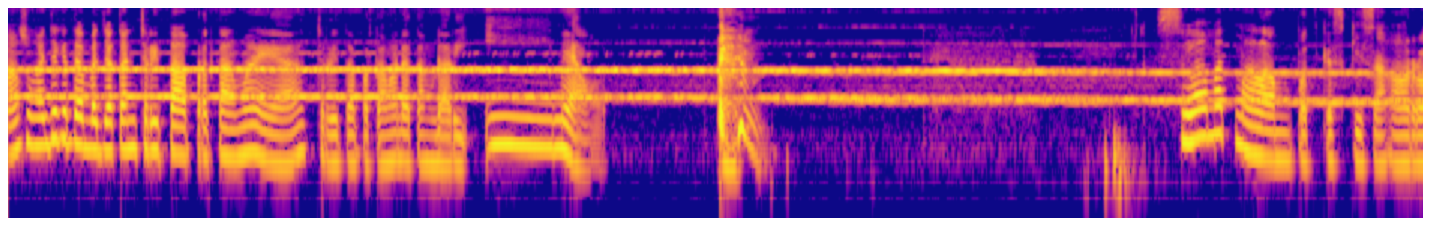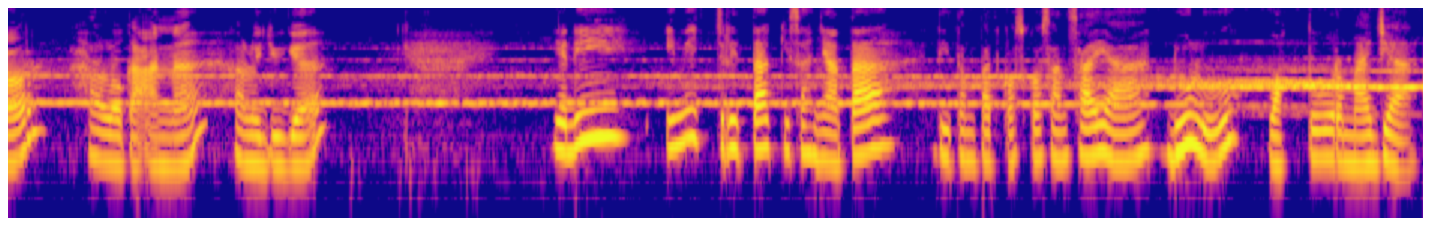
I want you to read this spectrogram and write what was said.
Langsung aja kita bacakan cerita pertama ya. Cerita pertama datang dari email. Selamat malam podcast kisah horor. Halo Kak Ana. Halo juga. Jadi ini cerita kisah nyata di tempat kos-kosan saya dulu waktu remaja.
